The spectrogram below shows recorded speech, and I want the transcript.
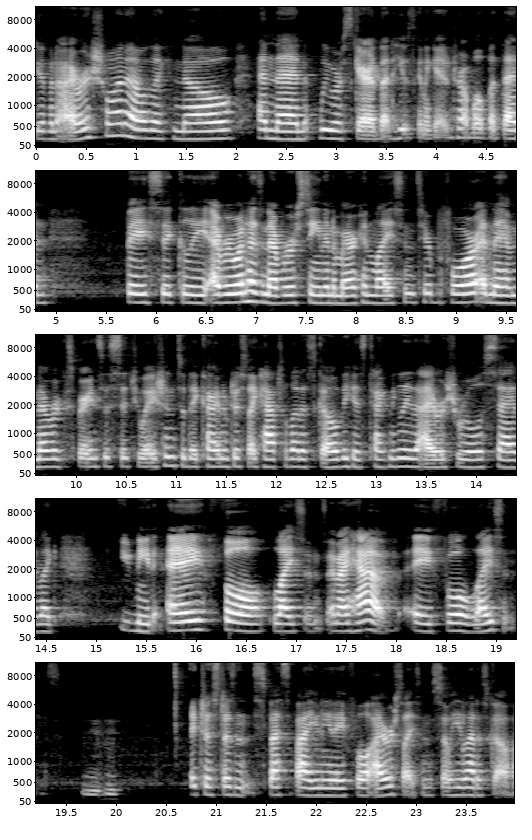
do you have an Irish one?" And I was like, "No." And then we were scared that he was going to get in trouble, but then basically everyone has never seen an American license here before and they have never experienced this situation so they kind of just like have to let us go because technically the Irish rules say like you need a full license and I have a full license. It just doesn't specify you need a full Irish license so he let us go.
